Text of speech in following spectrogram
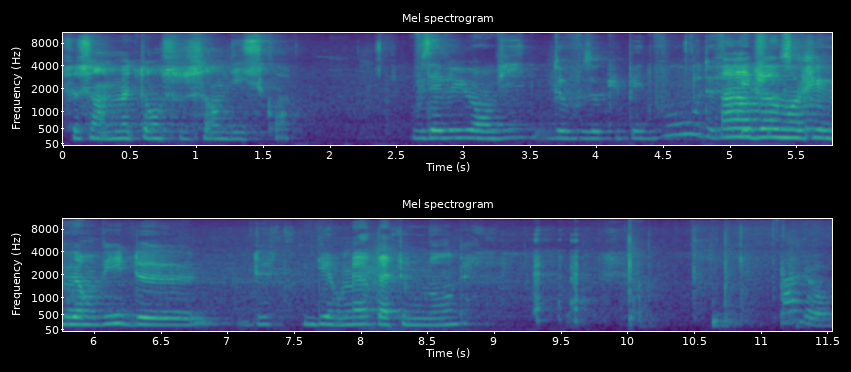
60, mettons 70 quoi. Vous avez eu envie de vous occuper de vous, de faire Ah quelque ben chose moi j'ai eu envie de, de dire merde à tout le monde. Alors.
